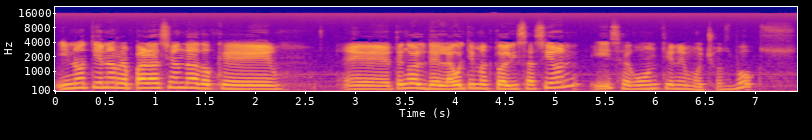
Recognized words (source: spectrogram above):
Y no tiene reparación dado que eh, tengo el de la última actualización y según tiene muchos bugs.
